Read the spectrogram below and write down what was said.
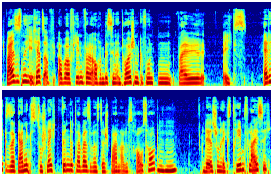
ich weiß es nicht. Ich hätte es aber auf jeden Fall auch ein bisschen enttäuschend gefunden, weil ich es ehrlich gesagt gar nichts so schlecht finde, teilweise, was der Spahn alles raushaut. Der ist schon extrem fleißig.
